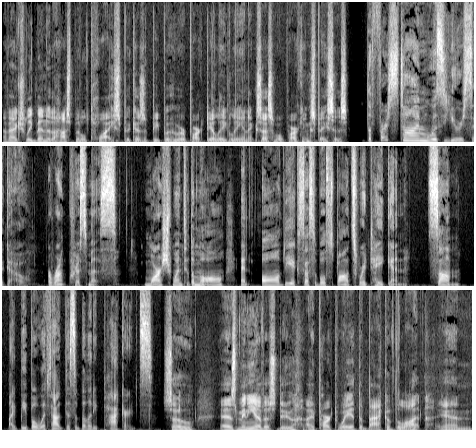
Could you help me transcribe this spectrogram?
I've actually been to the hospital twice because of people who are parked illegally in accessible parking spaces. The first time was years ago, around Christmas. Marsh went to the mall and all the accessible spots were taken, some by people without disability placards. So, as many of us do, I parked way at the back of the lot and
